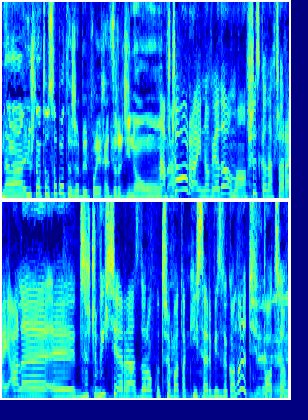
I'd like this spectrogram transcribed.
na, już na tą sobotę, żeby pojechać z rodziną. Na wczoraj, no wiadomo, wszystko na wczoraj, ale y, rzeczywiście raz do roku trzeba taki serwis wykonać? Po co? Yy,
